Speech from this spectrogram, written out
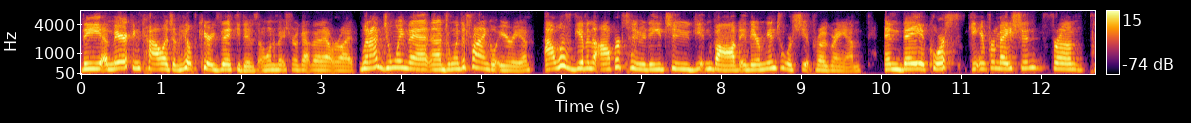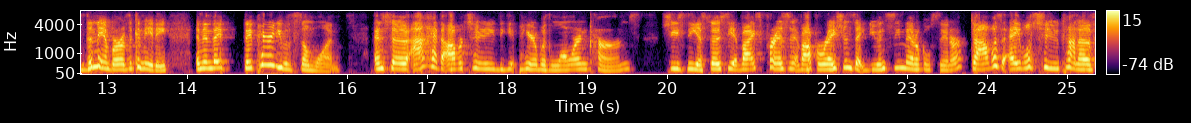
the American College of Healthcare Executives. I want to make sure I got that out right. When I joined that and I joined the Triangle area, I was given the opportunity to get involved in their mentorship program. And they, of course, get information from the member of the committee, and then they, they pair you with someone. And so I had the opportunity to get paired with Lauren Kearns. She's the Associate Vice President of Operations at UNC Medical Center. So I was able to kind of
